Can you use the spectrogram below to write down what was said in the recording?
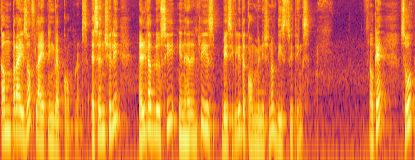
comprise of Lightning Web Components. Essentially, LWC inherently is basically the combination of these three things. Okay, so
